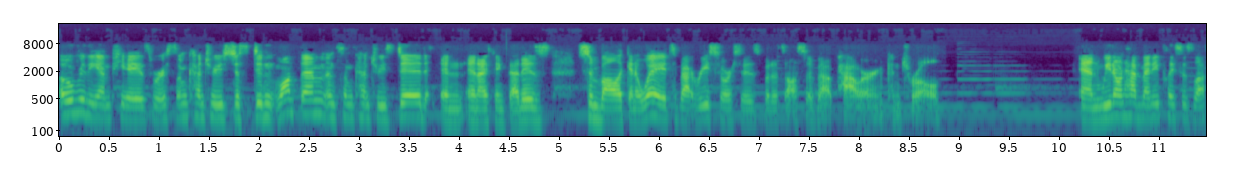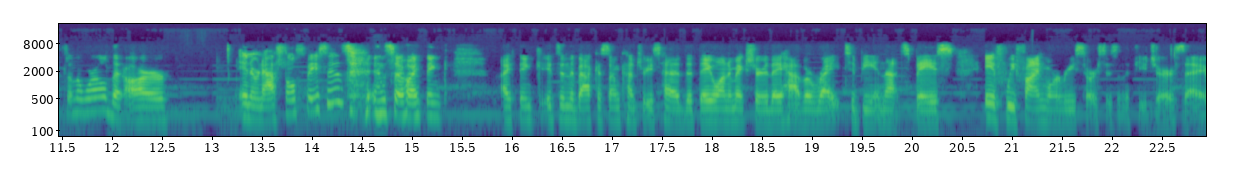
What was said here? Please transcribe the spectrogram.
over the MPAs where some countries just didn't want them and some countries did. And, and I think that is symbolic in a way. It's about resources, but it's also about power and control. And we don't have many places left in the world that are international spaces. and so I think I think it's in the back of some countries' head that they want to make sure they have a right to be in that space if we find more resources in the future, say.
